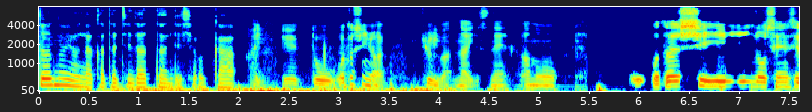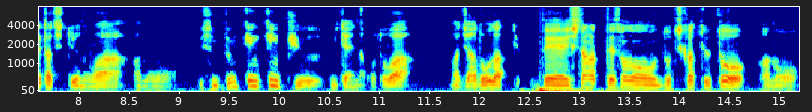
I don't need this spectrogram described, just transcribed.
どのような形だったんでしょうか？はい。えっ、ー、と、私には距離はないですね。あの、私の先生たちっていうのは、あの、要するに文献研究みたいなことは、まあ邪道だっていう。で、従ってその、どっちかっていうと、あの、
